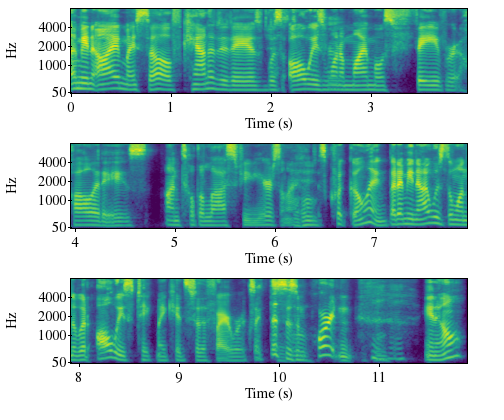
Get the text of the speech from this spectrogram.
I mean, I myself, Canada Day is, was always one of my most favorite holidays until the last few years, and I Mm-hmm. had just quit going. But I mean, I was the one that would always take my kids to the fireworks. Like, this is Mm-hmm. important. You know,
